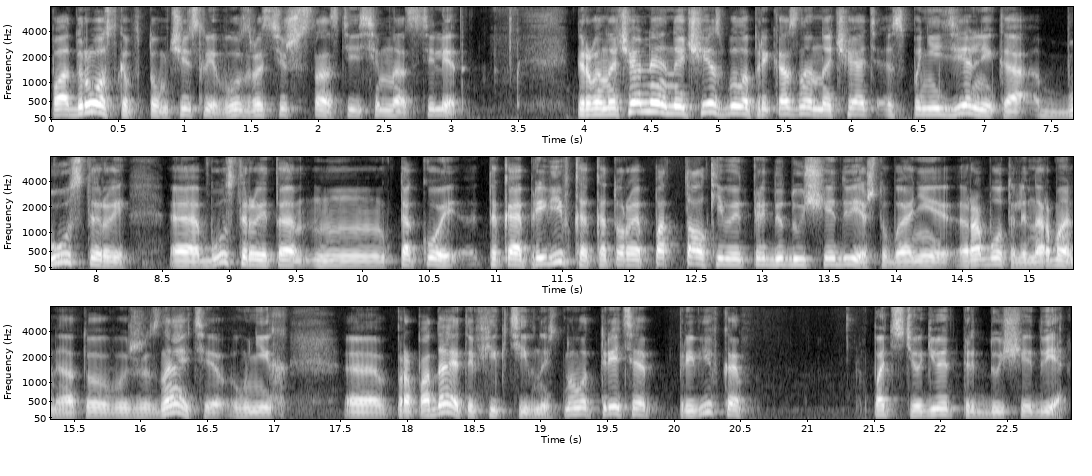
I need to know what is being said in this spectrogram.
подростков, в том числе в возрасте 16 и 17 лет. Первоначально НХС было приказано начать с понедельника. Бустеры, э, бустеры это такой, такая прививка, которая подталкивает предыдущие две, чтобы они работали нормально. А то вы же знаете, у них э, пропадает эффективность. Ну вот третья прививка подстегивает предыдущие две.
